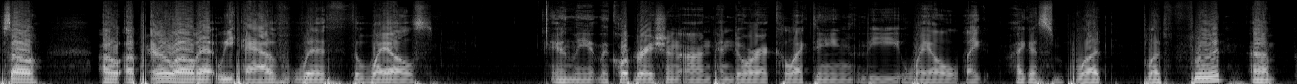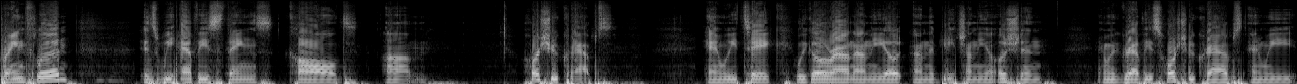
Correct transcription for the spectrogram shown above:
So, a, a parallel that we have with the whales and the the corporation on Pandora collecting the whale, like I guess blood blood fluid, uh, brain fluid, mm-hmm. is we have these things called um, horseshoe crabs and we take we go around on the on the beach on the ocean and we grab these horseshoe crabs and we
